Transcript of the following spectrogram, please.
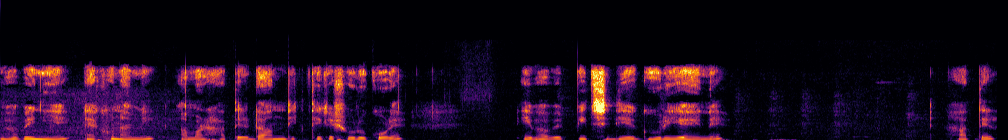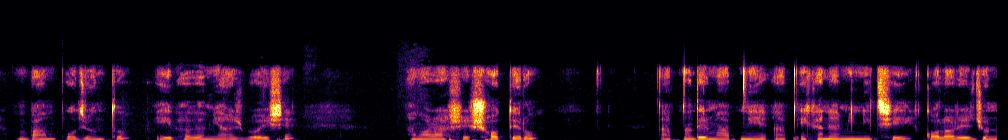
এভাবে নিয়ে এখন আমি আমার হাতের ডান দিক থেকে শুরু করে এভাবে পিচ দিয়ে ঘুরিয়ে এনে হাতের বাম পর্যন্ত এইভাবে আমি আসব এসে। আমার আসে সতেরো। আপনাদের মাপ নিয়ে এখানে আমি নিচ্ছি কলারের জন্য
